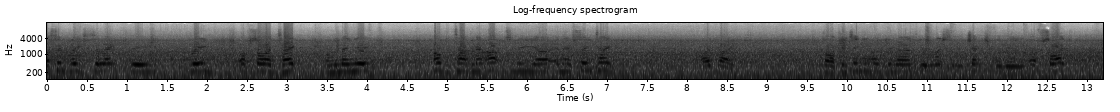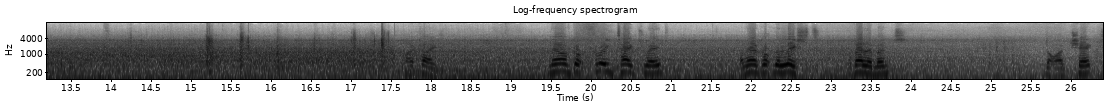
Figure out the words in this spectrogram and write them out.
I simply select the read offside tag on the menu, hold the tablet up to the uh, NFC tag. Okay, so I continue walking around do the rest of the checks for the offside. Okay, now I've got three tags read, and now I've got the list of elements that I've checked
